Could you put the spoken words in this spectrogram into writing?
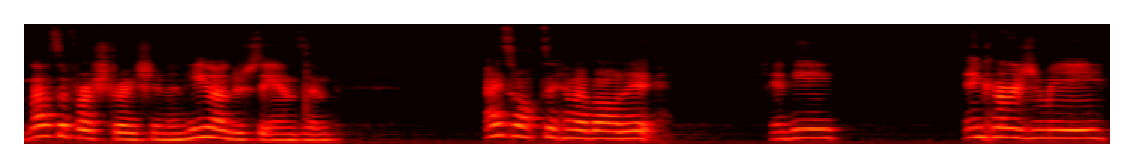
lots of frustration and he understands and I talked to him about it and he encouraged me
